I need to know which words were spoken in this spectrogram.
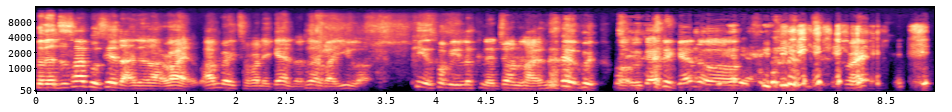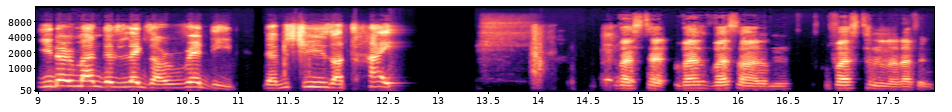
But the disciples hear that and they're like, right, I'm ready to run again. I don't know about you lot. Peter's probably looking at John like, what, we're going again? Or, right? You know, man, those legs are ready. Them shoes are tight. Verse 10, verse, verse, um, verse 10 and 11.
